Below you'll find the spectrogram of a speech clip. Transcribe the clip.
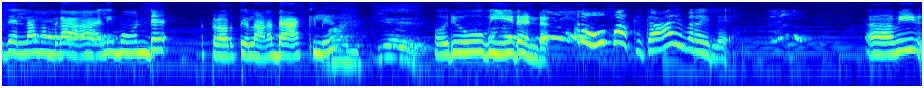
ഇതെല്ലാം നമ്മുടെ ആലിമോന്റെ പ്രവൃത്തികളാണ് ബാക്കിൽ ഒരു വീടുണ്ട്. അത് ഓഫാക്ക് കാര്യം പറയില്ലേ? വീട്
